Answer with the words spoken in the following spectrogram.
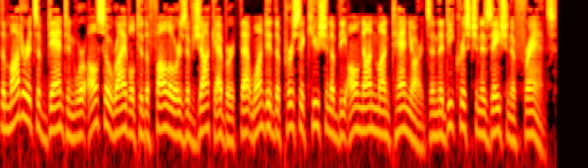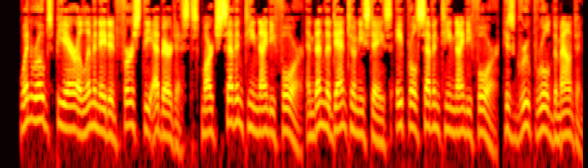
The moderates of Danton were also rival to the followers of Jacques Hébert that wanted the persecution of the all non-Montagnards and the dechristianization of France. When Robespierre eliminated first the Hébertists March 1794 and then the Dantonistes April 1794, his group ruled the mountain.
